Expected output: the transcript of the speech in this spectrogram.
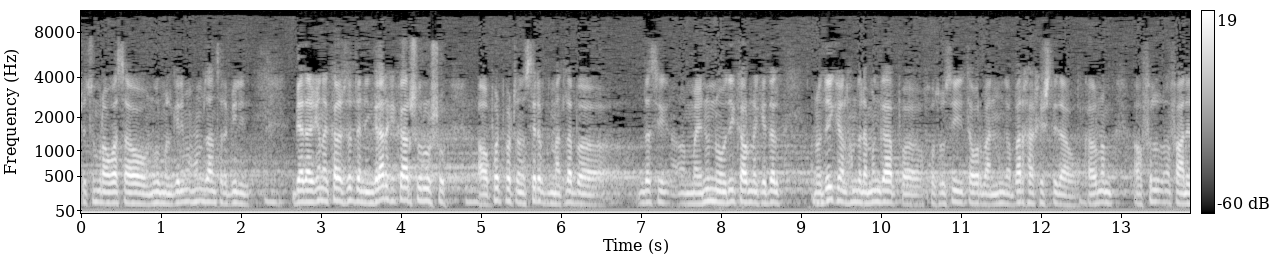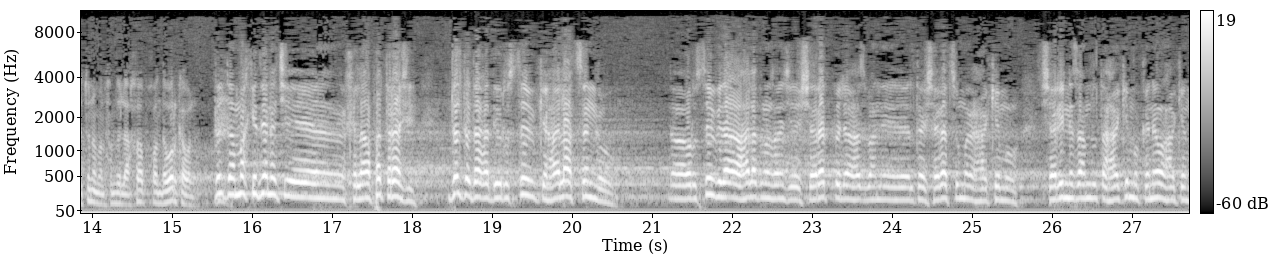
چې څومره وسه او نور ملګري مو هم ځان سره بیلي دي بیا د هغې نه کله چې دلته ننګرهار کې کار شروع شو او پټ پټ صرف مطلب داسي ماينونو او دي کارونه کيدل نو دي کي الحمدالله مونږ په خصوصي طور باندي مونږ برخه اخيستي ده او کارونه او فعاليتونه مو الحمدالله ښه خوندور کول. دلته مخکي دي نه چي خلافت راشي دلته دغه دي وروستيو کي حالات څنګه وو دا وروستيو کي دغه حالات مثلا چي شرعيت په لحاظ باندي دلته شرعيت څومره حاکم وو شرعي نظام دلته حاکم وو که نه وو حاکم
